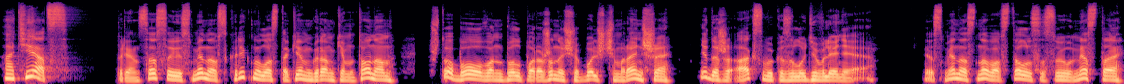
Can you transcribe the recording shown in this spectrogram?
«Отец!», принцесса Исмена вскрикнула с таким громким тоном, что Боуван был поражен еще больше, чем раньше, и даже Акс выказал удивление. Эсмена снова встала со своего места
